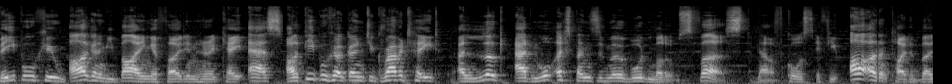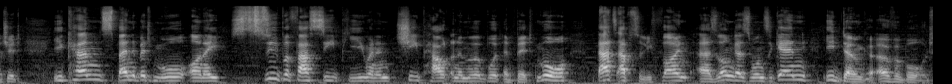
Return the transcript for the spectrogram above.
people who are going to be buying a 1300KS are the people who are going to gravitate and look at more expensive motherboard models first. Now of course if you are on a tighter budget you can spend a bit more on a super fast CPU and then cheap out on a motherboard a bit more that's absolutely fine, as long as, once again, you don't go overboard.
